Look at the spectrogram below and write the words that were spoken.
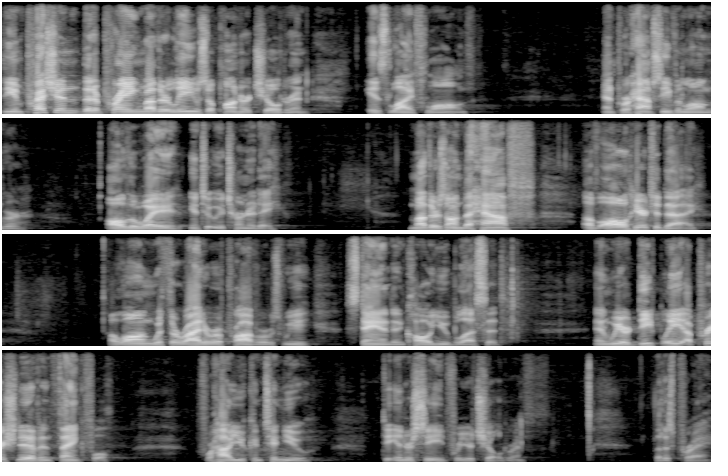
The impression that a praying mother leaves upon her children is lifelong, and perhaps even longer, all the way into eternity. Mothers, on behalf of all here today, along with the writer of Proverbs, we stand and call you blessed. And we are deeply appreciative and thankful for how you continue to intercede for your children. Let us pray.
